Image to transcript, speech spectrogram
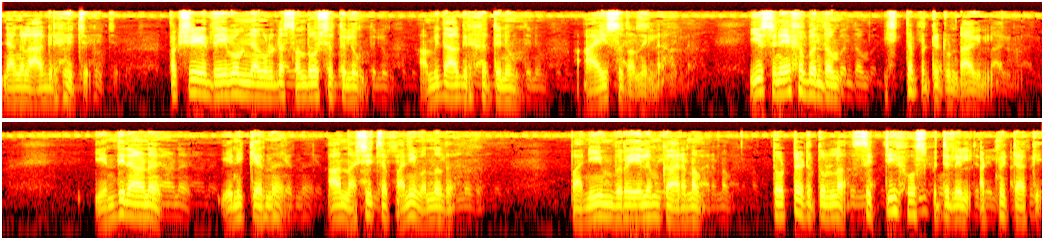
ഞങ്ങൾ ആഗ്രഹിച്ചു. പക്ഷേ ദൈവം ഞങ്ങളുടെ സന്തോഷത്തിലും അമിതാഗ്രഹത്തിനും ആയുസ് തന്നില്ല. ഈ സ്നേഹബന്ധം ഇഷ്ടപ്പെട്ടിട്ടുണ്ടാകില്ല. എന്തിനാണ് എനിക്കെന്ന് ആ നശിച്ച പനി വന്നത്? പനിയും വിറയലും കാരണം തൊട്ടടുത്തുള്ള സിറ്റി ഹോസ്പിറ്റലിൽ അഡ്മിറ്റാക്കി.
